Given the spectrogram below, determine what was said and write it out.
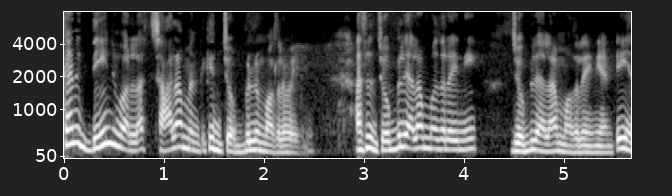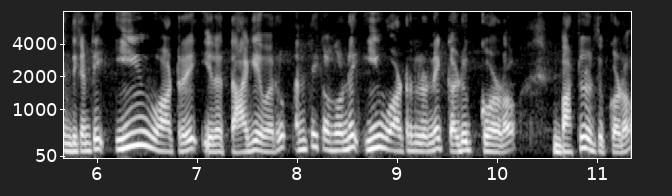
కానీ దీనివల్ల చాలామందికి జబ్బులు మొదలయ్యాయి అసలు జబ్బులు ఎలా మొదలైనవి? జబ్బులు ఎలా మొదలైనవి అంటే ఎందుకంటే ఈ వాటరే ఇలా తాగేవారు. అంతేకాకుండా ఈ వాటర్లోనే కడుక్కోవడం బట్టలు ఉతుక్కోవడం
